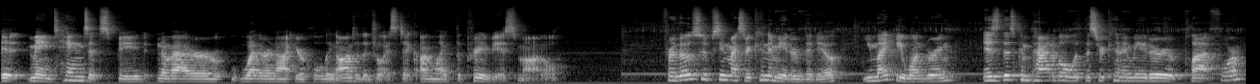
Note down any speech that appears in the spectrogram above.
it maintains its speed no matter whether or not you're holding onto the joystick, unlike the previous model. For those who've seen my Cirkinemeter video, you might be wondering, is this compatible with the Cirkinemeter platform?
